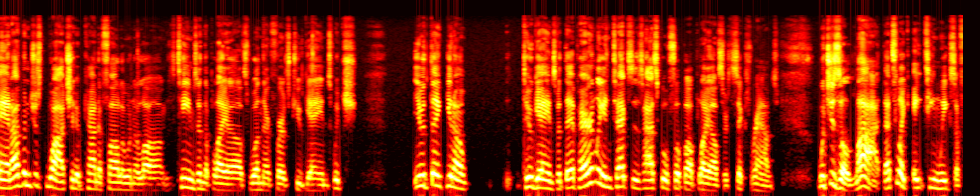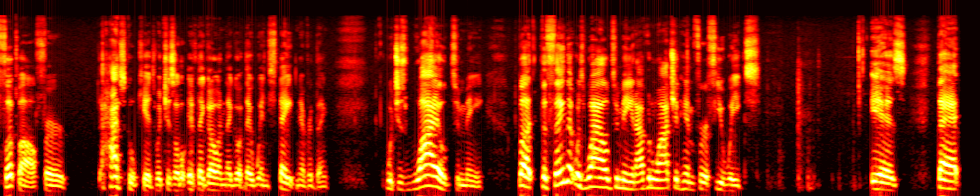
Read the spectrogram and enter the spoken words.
and I've been just watching him, kind of following along. His team's in the playoffs, won their first two games, which you would think, you know, two games, but they apparently in Texas high school football playoffs are six rounds, which is a lot. That's like 18 weeks of football for high school kids, which is a, if they go and they go they win state and everything, which is wild to me. But the thing that was wild to me, and I've been watching him for a few weeks, is that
